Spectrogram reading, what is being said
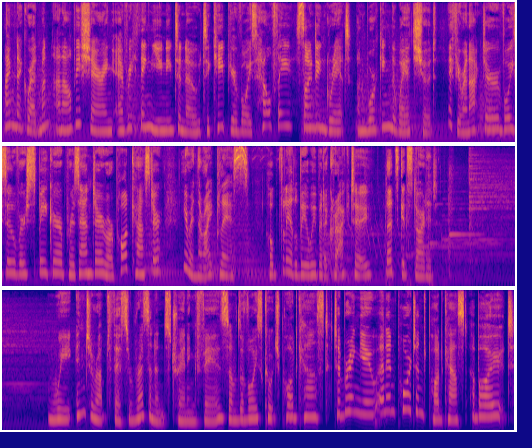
I'm Nic Redman, and I'll be sharing everything you need to know to keep your voice healthy, sounding great, and working the way it should. If you're an actor, voiceover, speaker, presenter, or podcaster, you're in the right place. Hopefully, it'll be a wee bit of crack too. Let's get started. We interrupt this resonance training phase of the Voice Coach podcast to bring you an important podcast about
